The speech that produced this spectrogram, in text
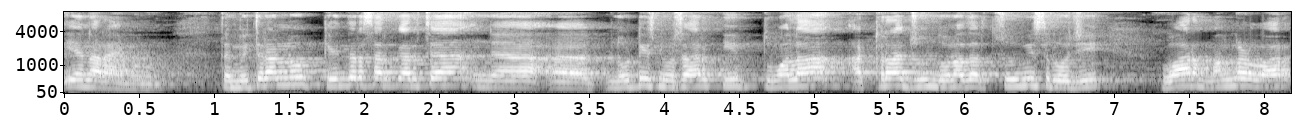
येणार आहे म्हणून. तर मित्रांनो केंद्र सरकारच्या नोटीसनुसार की तुम्हाला अठरा जून दोन हजार चोवीस रोजी वार मंगळवार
